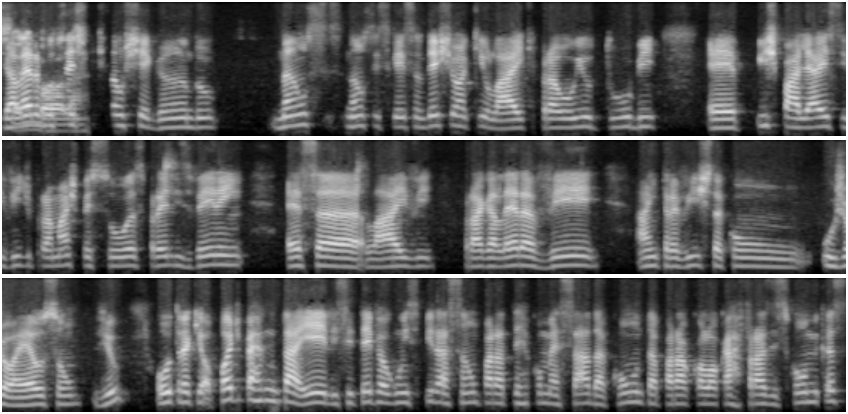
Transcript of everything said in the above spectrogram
galera, vocês que estão chegando, não, não se esqueçam, deixem aqui o like para o YouTube é, espalhar esse vídeo para mais pessoas, para eles verem essa live, para a galera ver a entrevista com o Joelson, viu? Outra aqui, ó, pode perguntar a ele se teve alguma inspiração para ter começado a conta para colocar frases cômicas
